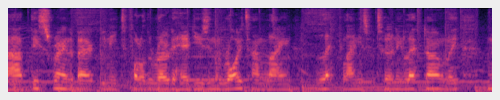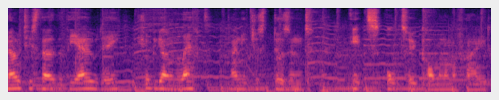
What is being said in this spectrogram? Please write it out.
At this roundabout, we need to follow the road ahead using the right hand lane. Left lane is for turning left only. Notice though that the Audi should be going left and he just doesn't. It's all too common, I'm afraid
